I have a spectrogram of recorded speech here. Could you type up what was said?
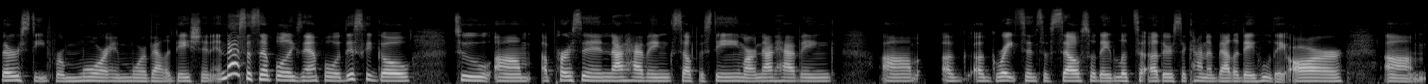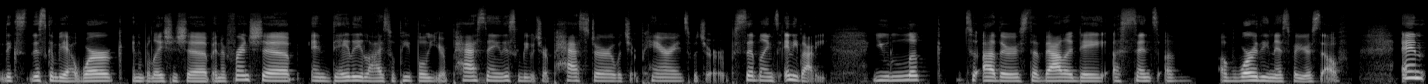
thirsty for more and more validation. And that's a simple example. This could go to um, a person not having self esteem or not having um, a, a great sense of self. So they look to others to kind of validate who they are. Um, this, this can be at work, in a relationship, in a friendship, in daily lives with people you're passing. This can be with your pastor, with your parents, with your siblings, anybody. You look to others to validate a sense of of worthiness for yourself. And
